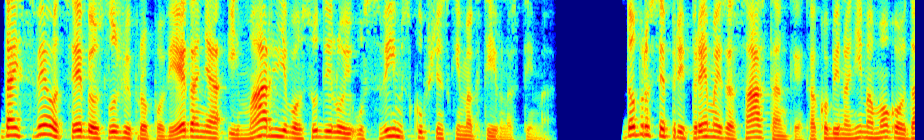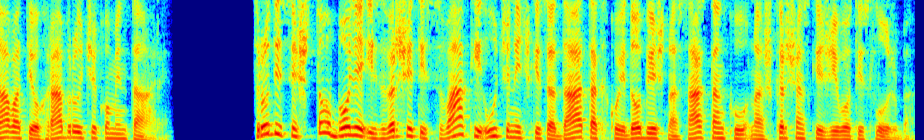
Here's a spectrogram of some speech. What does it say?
Daj sve od sebe u službi propovjedanja i marljivo sudjeluj u svim skupštinskim aktivnostima. Dobro se pripremaj za sastanke kako bi na njima mogao davati ohrabrujuće komentare. Trudi se što bolje izvršiti svaki učenički zadatak koji dobiješ na sastanku naš kršćanski život i služba.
